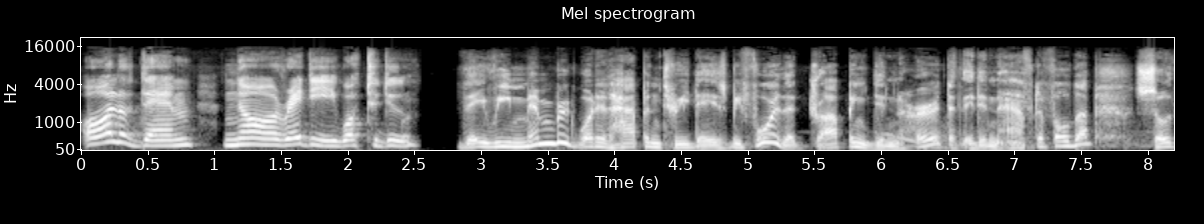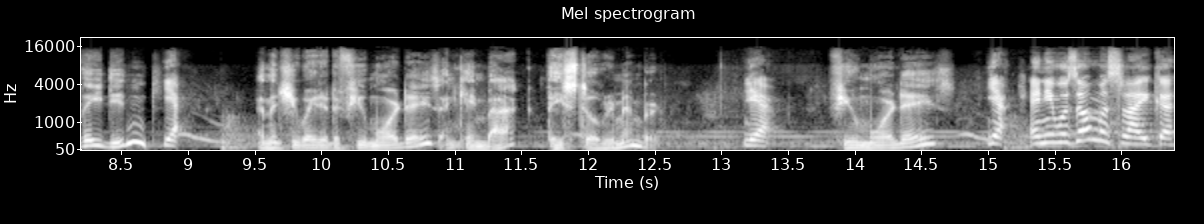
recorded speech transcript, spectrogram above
all of them know already what to do They remembered what had happened three days before that dropping didn't hurt, that they didn't have to fold up, so they didn't. yeah And then she waited a few more days and came back. They still remembered. yeah Few more days. Yeah and it was almost like uh,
